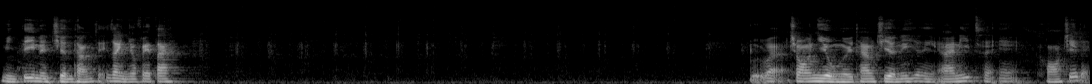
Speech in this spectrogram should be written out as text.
Mình tin là chiến thắng sẽ dành cho phe ta. Đội bạn cho nhiều người tham chiến đi, thì Anit sẽ khó chết đấy.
